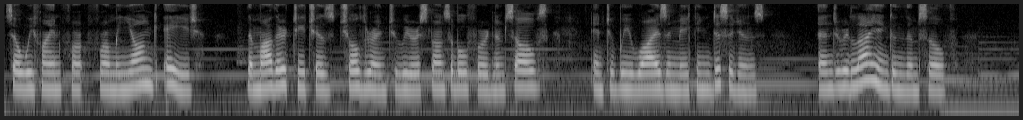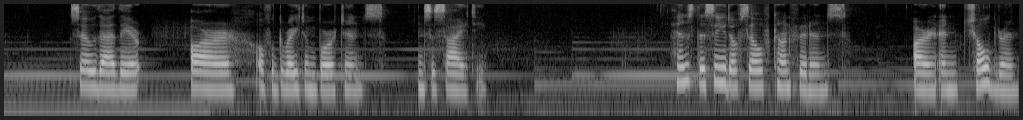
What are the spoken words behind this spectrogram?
So we find for, from a young age, the mother teaches children to be responsible for themselves and to be wise in making decisions and relying on themselves so that they are of great importance in society. Hence, the seed of self confidence are in children.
